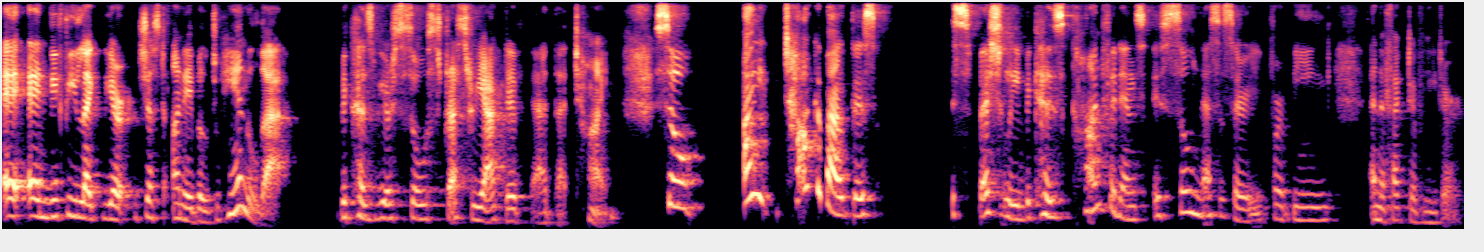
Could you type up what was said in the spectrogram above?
and we feel like we are just unable to handle that because we are so stress reactive at that time so i talk about this especially because confidence is so necessary for being an effective leader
